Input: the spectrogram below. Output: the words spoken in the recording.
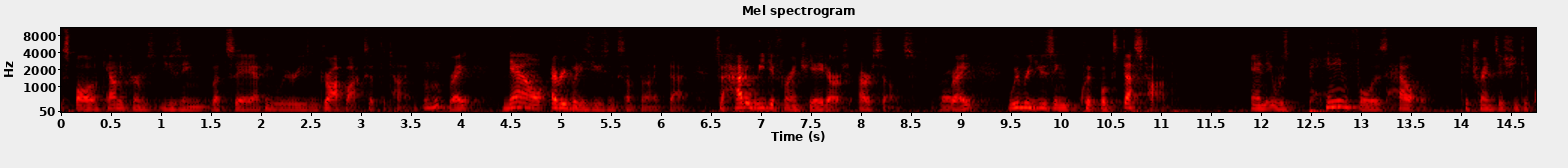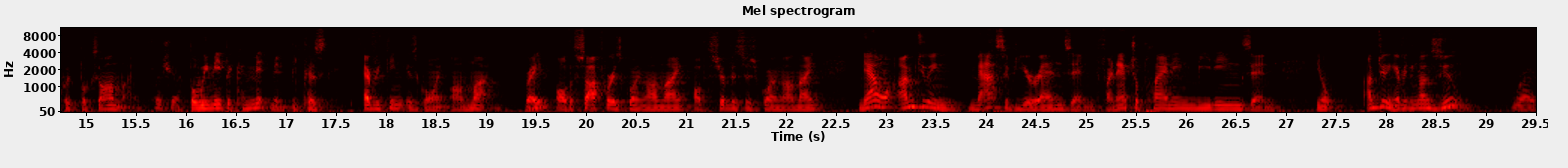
small accounting firms using, let's say, I think we were using Dropbox at the time, mm-hmm. right? Now, everybody's using something like that. So, how do we differentiate our, ourselves, Right. right. We were using QuickBooks Desktop, and it was painful as hell to transition to QuickBooks Online. for sure. But we made the commitment because everything is going online, right? All the software is going online, all the services are going online. Now I'm doing massive year ends and financial planning meetings, and you know I'm doing everything on Zoom, Right,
